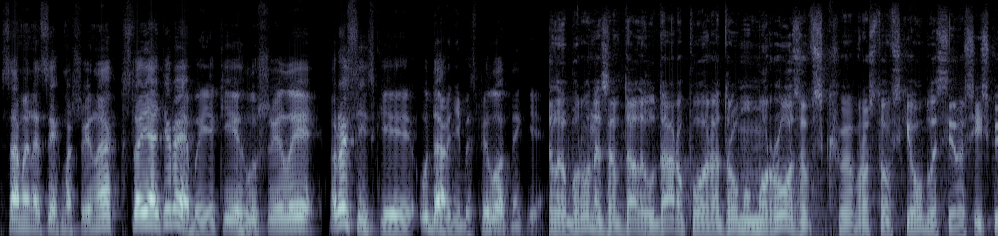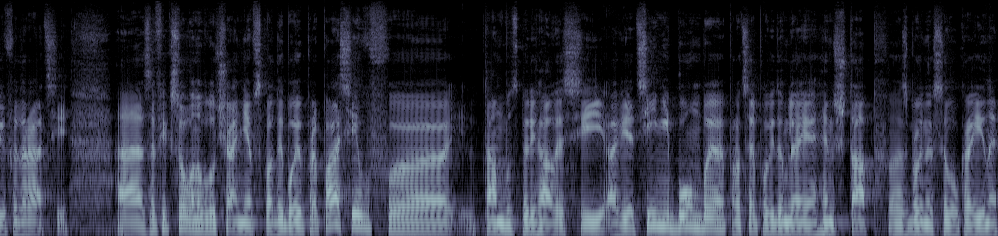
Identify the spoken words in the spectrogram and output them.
Саме на цих машинах стоять реби, які глушили російські ударні безпілотники. Оборони завдали удару по аеродрому Морозовськ в Ростовській області Російської Федерації. Е, Зафіксовано влучання в склади боєприпасів. Е, Там зберігались і авіаційні бомби. Про це повідомляє Генштаб Збройних сил України.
